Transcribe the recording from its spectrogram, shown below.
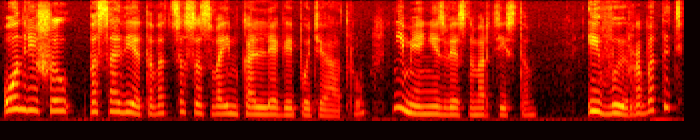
Он решил посоветоваться со своим коллегой по театру, не менее известным артистом, и выработать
